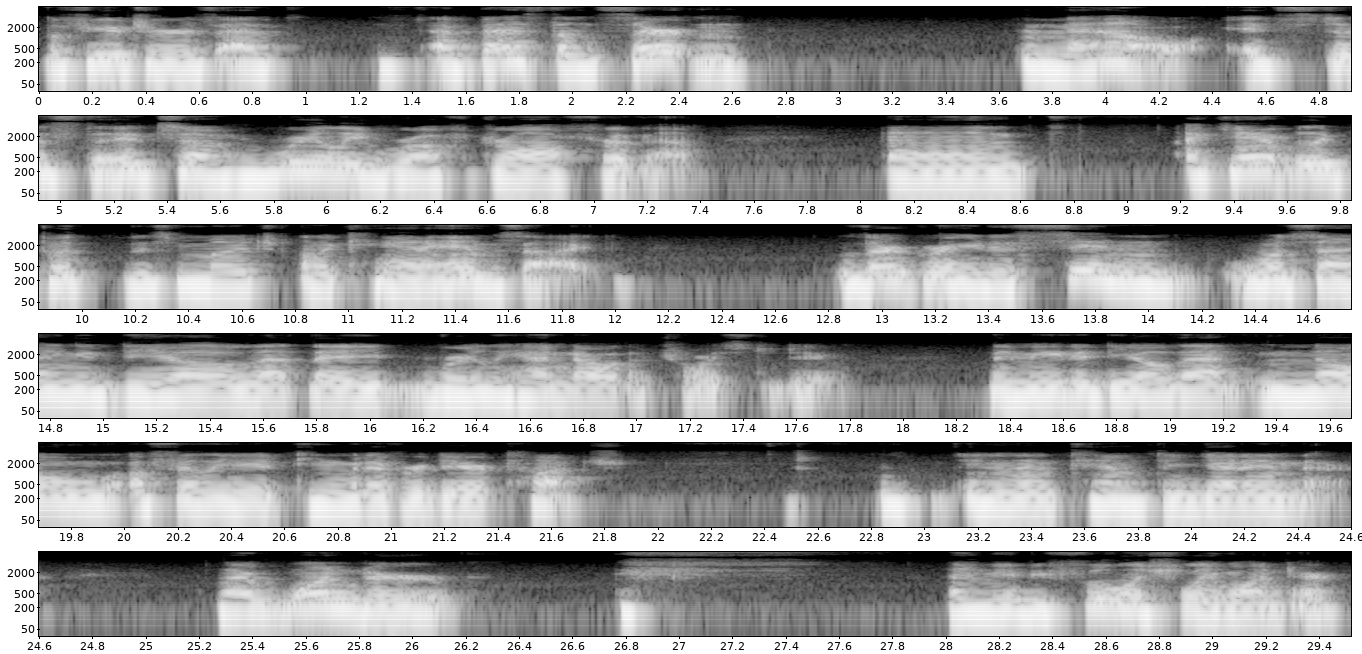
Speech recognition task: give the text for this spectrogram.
the future is at at best uncertain. Now, it's just, it's a really rough draw for them. And I can't really put this much on the Can Am side. their greatest sin was signing a deal that they really had no other choice to do. They made a deal that no affiliated team would ever dare touch in an attempt to get in there. And I wonder, and maybe foolishly wonder,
